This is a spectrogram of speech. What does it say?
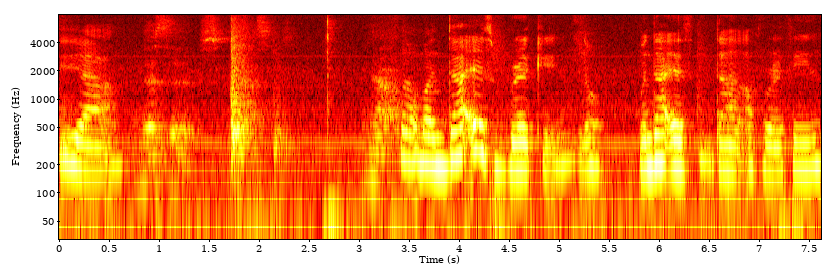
Yeah. So when that is working, no, when that is done of working,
